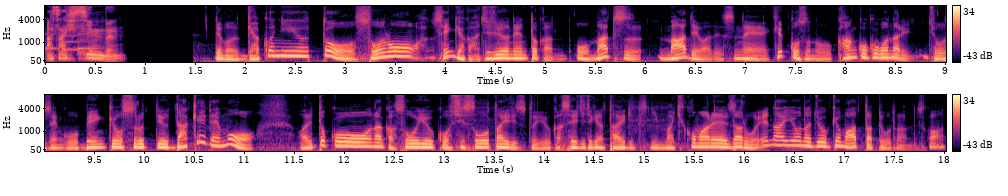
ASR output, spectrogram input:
朝日新聞。でも逆に言うと、その1984年とかを待つまではですね、結構その韓国語なり朝鮮語を勉強するっていうだけでも、割とこう、なんかそういうこう思想対立というか政治的な対立に巻き込まれざるを得ないような状況もあったってことなんですか？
